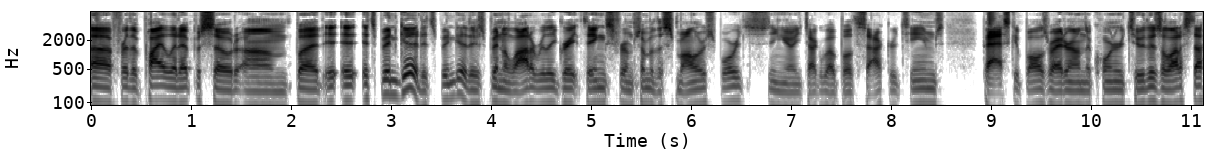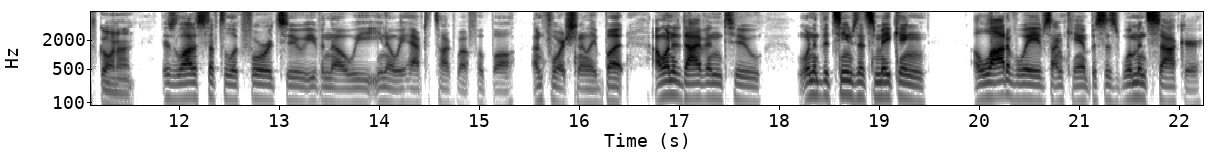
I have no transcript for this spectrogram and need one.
uh, for the pilot episode. Um, but it, it, has been good. It's been good. There's been a lot of really great things from some of the smaller sports. You know, you talk about both soccer teams, basketball's right around the corner too. There's a lot of stuff going on. There's a lot of stuff to look forward to, even though we, you know, we have to talk about football, unfortunately. But I want to dive into one of the teams that's making a lot of waves on campus is women's soccer.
